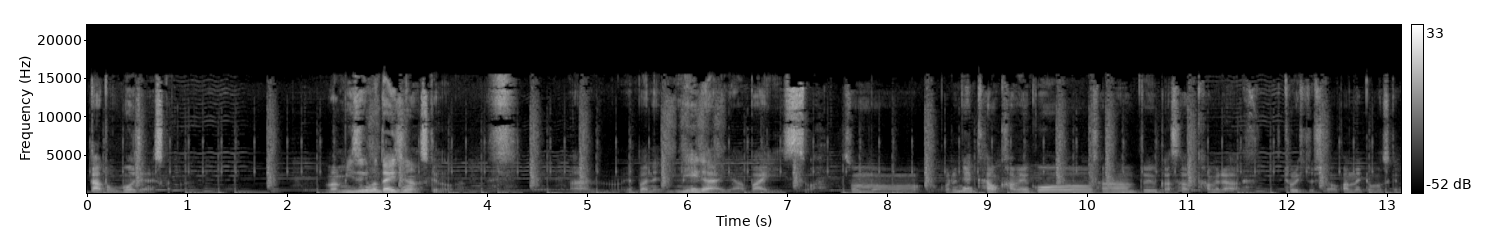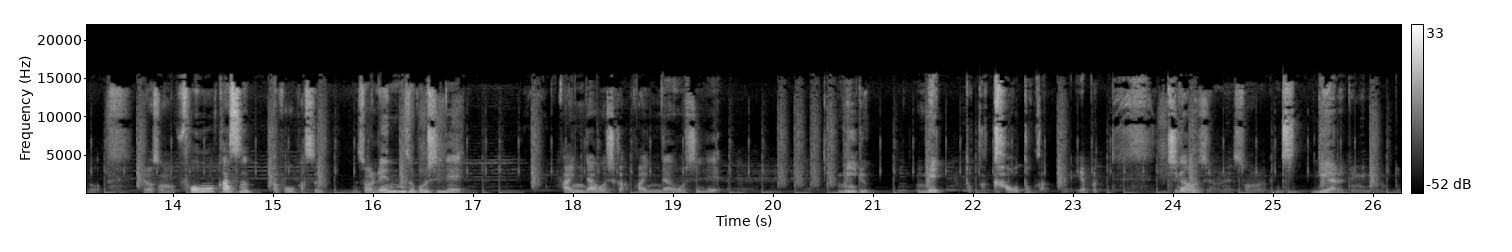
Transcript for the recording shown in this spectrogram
だと思うじゃないですか。まあ水着も大事なんですけど、あの、やっぱね、目がやばいっすわ。その、これね、多分亀子さんというかさ、カメラ撮る人しかわかんないと思うんですけど、要はそのフォーカス、あ、フォーカス？そのレンズ越しで、ファインダー越しか、ファインダー越しで見る目とか顔とかってやっぱ違うんですよねそのリアルで見るのと。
